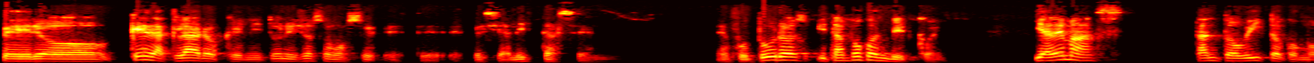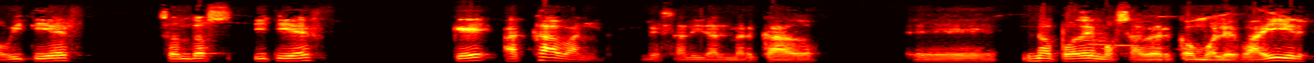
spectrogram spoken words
Pero queda claro que ni tú ni yo somos este, especialistas en futuros y tampoco en Bitcoin. Y además, tanto Bito como BTF son dos ETF que acaban de salir al mercado. Eh, no podemos saber cómo les va a ir,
